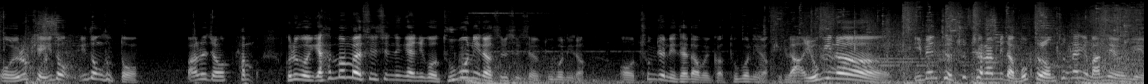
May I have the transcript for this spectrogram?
오 이렇게 이동 이동 속도. 빠르죠? 한 그리고 이게 한 번만 쓸 수 있는 게 아니고 두 번이나 쓸 수 있어요 두 번이나. 어 충전이 되다 보니까 두 번이나. 야 여기는 이벤트 추천합니다. 몹들 엄청나게 많네요 여기.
